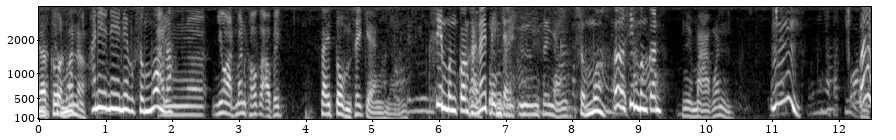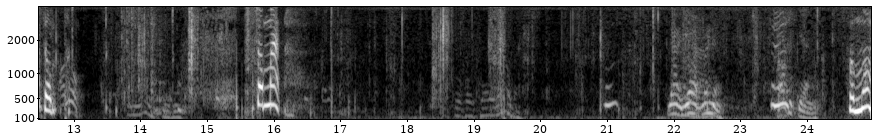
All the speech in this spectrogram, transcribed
ยาต้นมันน่ะ อันนี้นี่นี่บักสมม่วงอันเหรอยอดมันเขาก็เอาไปใส่ต้มใส่แกงหั่นน่ะซิมเบิ่งกองข้างในเป็นจั่งใดต้มใส่อึ่งใส่หยังสมม่วงเออซิมเบิ่งก่อนนี่หมากมันอืมว่าสมสมมาก ย่ายอดมันเนี่ยเอาไปแกงสมม่วง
